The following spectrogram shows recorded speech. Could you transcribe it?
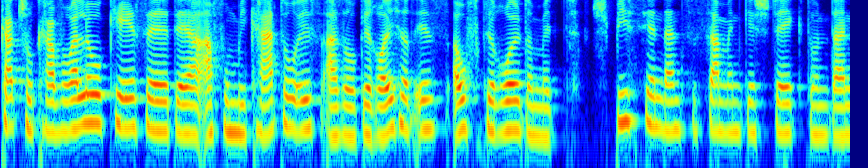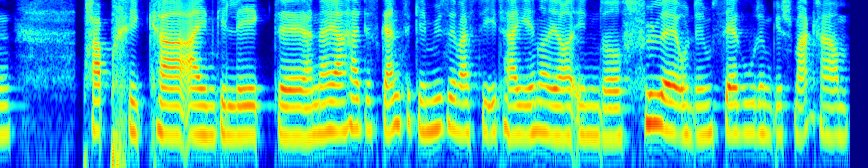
Caciocavallo-Käse, der affumicato ist, also geräuchert ist, aufgerollt und mit Spießchen dann zusammengesteckt und dann Paprika eingelegte, naja, halt das ganze Gemüse, was die Italiener ja in der Fülle und im sehr guten Geschmack haben.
